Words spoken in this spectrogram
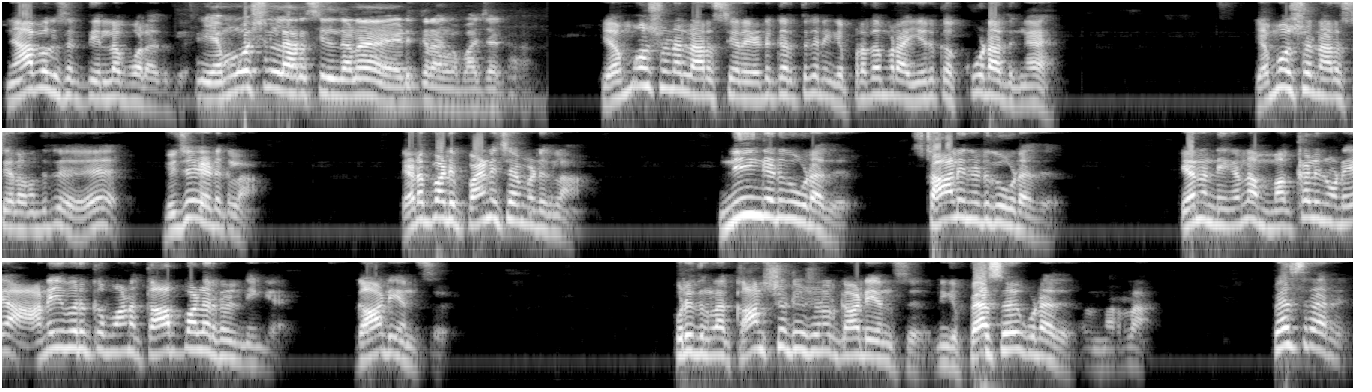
ஞாபக சக்தி இல்ல போல அதுக்கு. எமோஷனல் அரசியல் தானே எடுக்கிறாங்க பாஜக? எமோஷனல் அரசியலை எடுக்கிறதுக்கு நீங்க பிரதமரா இருக்க கூடாதுங்க எமோஷன் அரசியலை வந்துட்டு விஜய் எடுக்கலாம். எடப்பாடி பழனிசாமி எடுக்கலாம். நீங்க எடுக்க கூடாது ஸ்டாலின் எடுக்க கூடாது ஏன்னா நீங்க எல்லாம் மக்களினுடைய அனைவருக்குமான காப்பாளர்கள் நீங்க. கார்டியன்ஸ் புரியுதுங்களா? கான்ஸ்டிடியூஷனல் கார்டியன்ஸ் நீங்க பேசவே கூடாது. அந்த மாதிரிலாம். பேசுறாரு.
